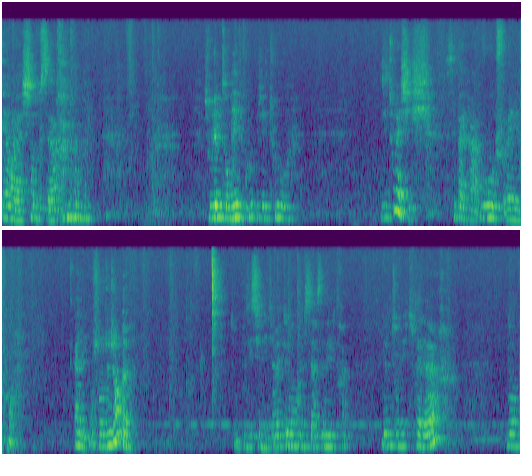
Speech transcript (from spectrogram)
Et on relâche en douceur. Je voulais me tourner, du coup, j'ai tout, j'ai tout lâché. C'est pas grave, vous ferez mieux que moi. Allez, on change de jambe. Je vais me positionner directement comme ça, ça m'évitera de me tourner tout à l'heure. Donc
